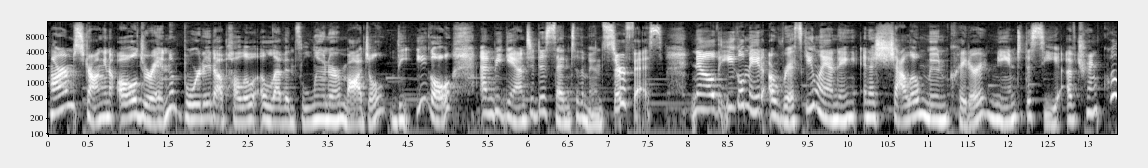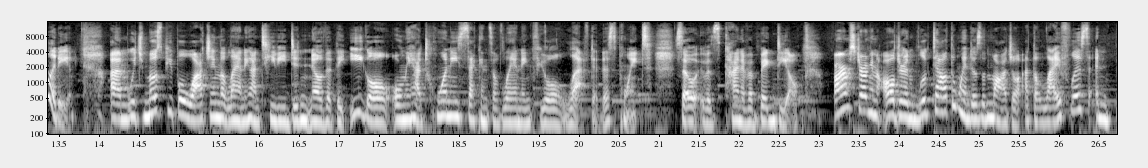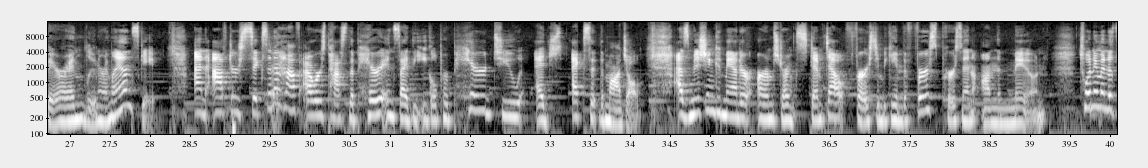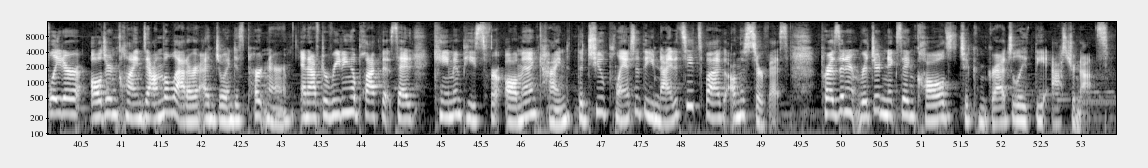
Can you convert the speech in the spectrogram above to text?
Armstrong and Aldrin boarded Apollo 11's lunar module, the Eagle, and began to descend to the moon's surface. Now, the Eagle made a risky landing in a shallow moon crater named the Sea of Tranquility, um, which most people watching the landing on TV didn't know that the Eagle only had 20 seconds of landing fuel left at this point. So it was kind of a big deal. Armstrong and Aldrin looked out the windows of the module at the lifeless and barren lunar landscape. And after six and a half hours passed, the pair inside the Eagle prepared to exit the module. As mission commander, Armstrong stepped out first and became the first person on the moon. 20 minutes later, Aldrin climbed down the ladder and joined his partner. And after reading a plaque that said, Came in peace for all mankind, the two planted the United States flag on the surface. President Richard Nixon called to congratulate the astronauts.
